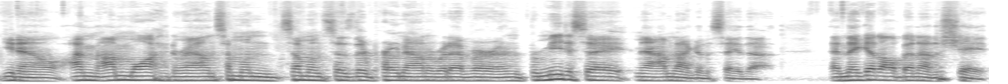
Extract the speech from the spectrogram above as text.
you know, I'm I'm walking around, someone someone says their pronoun or whatever, and for me to say, nah, I'm not gonna say that. And they get all bent out of shape.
